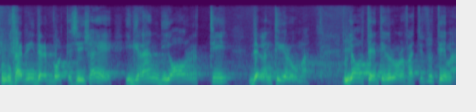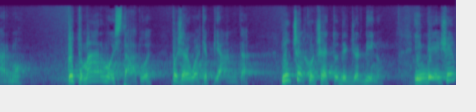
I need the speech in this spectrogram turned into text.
Mi fa ridere, a volte si dice, eh, i grandi orti dell'antica Roma. Gli orti dell'antica Roma erano fatti tutti di marmo, tutto marmo e statue, poi c'era qualche pianta. Non c'è il concetto del giardino. Invece,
